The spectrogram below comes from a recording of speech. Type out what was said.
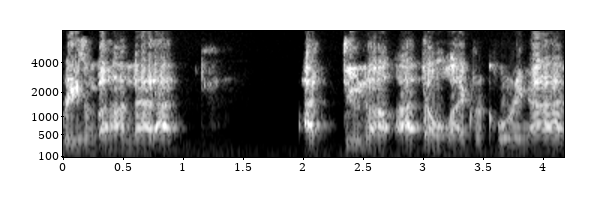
reason behind that, I I do not I don't like recording. I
